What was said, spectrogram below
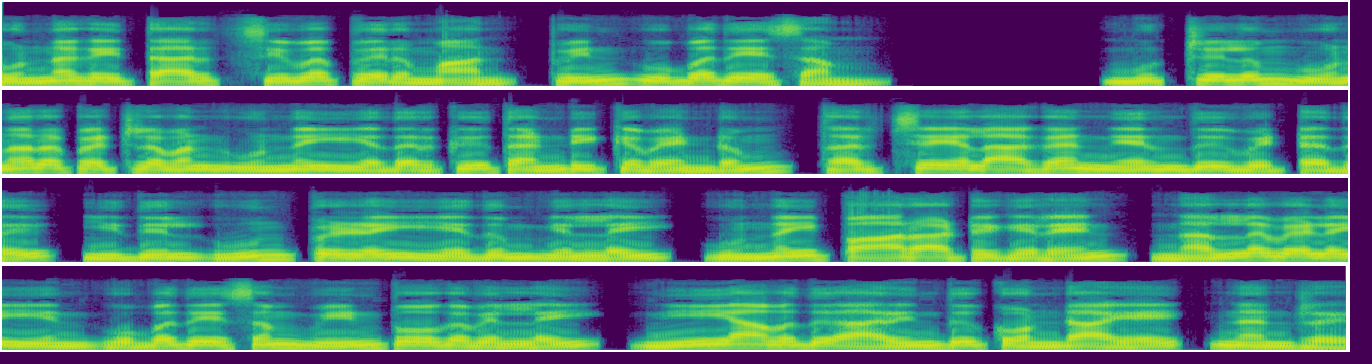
புன்னகைத்தார் சிவபெருமான். பின் உபதேசம். முற்றிலும் உணரப்பெற்றவன் உன்னை எதற்கு தண்டிக்க வேண்டும்? தற்செயலாக நேர்ந்து விட்டது. இதில் உன் பிழை ஏதும் இல்லை. உன்னை பாராட்டுகிறேன். நல்லவேளை என் உபதேசம் வீண்போகவில்லை நீயாவது அறிந்து கொண்டாயே. நன்று.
